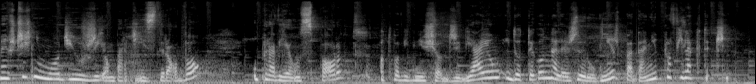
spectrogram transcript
Mężczyźni młodzi już żyją bardziej zdrowo, uprawiają sport, odpowiednio się odżywiają i do tego należy również badanie profilaktyczne.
